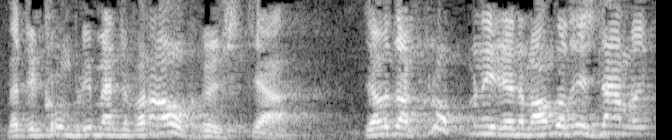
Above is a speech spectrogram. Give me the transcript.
Met de complimenten van August, ja. Ja, maar dat klopt, meneer Rinderman. Dat is namelijk...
